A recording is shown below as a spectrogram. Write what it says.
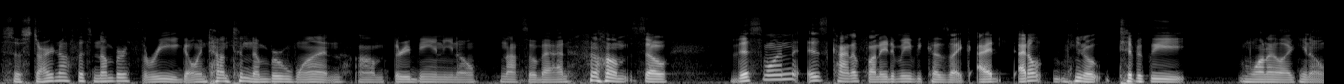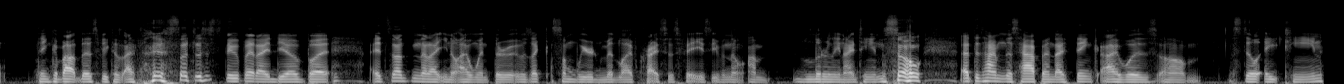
so starting off with number three, going down to number one, um, three being, you know, not so bad. um, so this one is kind of funny to me because like I, I don't, you know, typically want to like, you know, think about this because I it's such a stupid idea, but it's something that I, you know, I went through. It was like some weird midlife crisis phase, even though I'm literally 19. So at the time this happened, I think I was, um, still 18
